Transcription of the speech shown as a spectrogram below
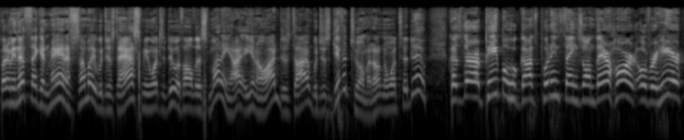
but I mean, they're thinking, man, if somebody would just ask me what to do with all this money, I, you know, I just, I would just give it to them. I don't know what to do. Because there are people who God's putting things on their heart over here,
